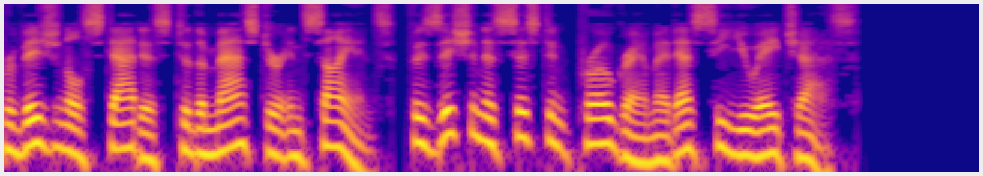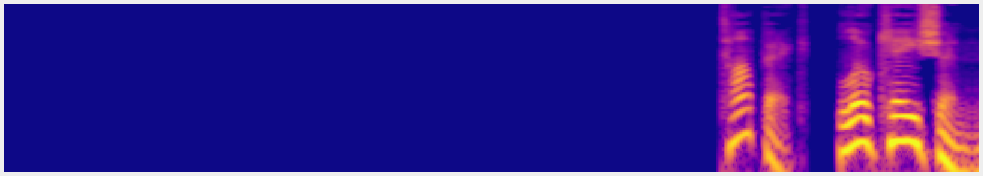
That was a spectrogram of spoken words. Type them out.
provisional status to the Master in Science Physician Assistant program at SCUHS. Topic: Location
